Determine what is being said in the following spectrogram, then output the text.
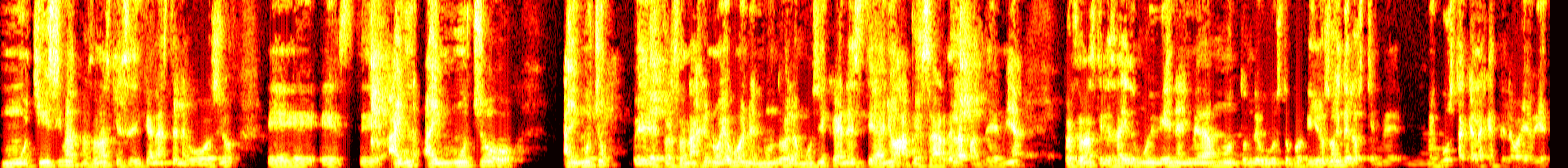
muchísimas personas que se dedican a este negocio. Eh, este, hay, hay mucho, hay mucho eh, personaje nuevo en el mundo de la música en este año, a pesar de la pandemia personas que les ha ido muy bien, a mí me da un montón de gusto porque yo soy de los que me, me gusta que a la gente le vaya bien.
